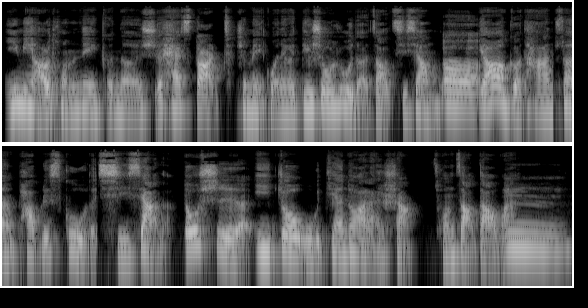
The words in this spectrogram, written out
移民儿童的那个呢是 Head Start，是美国那个低收入的早期项目。呃，第二个它算 Public School 的旗下的，都是一周五天都要来上。从早到晚，嗯，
